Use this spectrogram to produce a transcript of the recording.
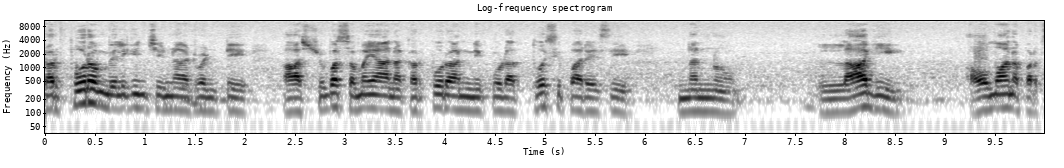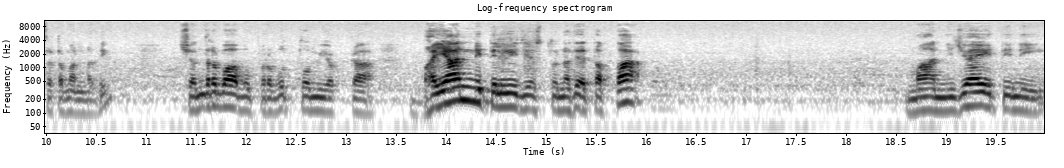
కర్పూరం వెలిగించినటువంటి ఆ శుభ సమయాన కర్పూరాన్ని కూడా తోసిపారేసి నన్ను లాగి అవమానపరచటం అన్నది చంద్రబాబు ప్రభుత్వం యొక్క భయాన్ని తెలియజేస్తున్నదే తప్ప మా నిజాయితీని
